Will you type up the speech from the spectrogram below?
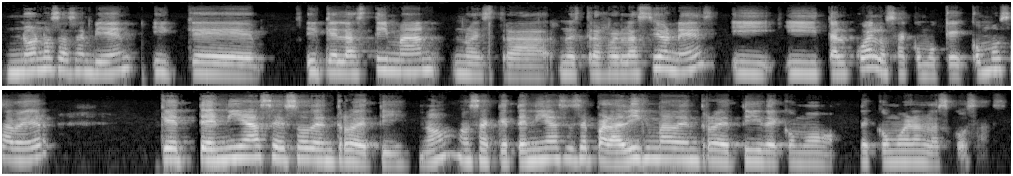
no nos hacen bien y que y que lastiman nuestra, nuestras relaciones y, tal cual, o sea, como que cómo saber que tenías eso dentro de ti, ¿no? O sea, que tenías ese paradigma dentro de ti de cómo, de cómo eran las cosas.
